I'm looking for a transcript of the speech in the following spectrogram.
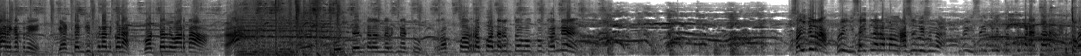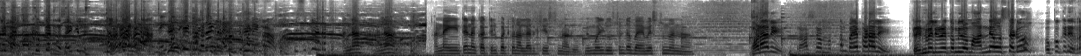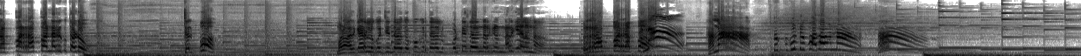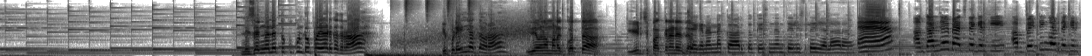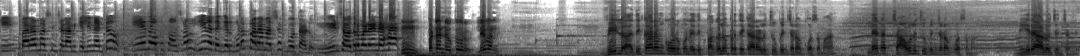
కార్యకర్తని గడ్డం తీసుకోవడానికి కూడా గొడ్డల్ని వాడతా? పొట్టేలు తలలు నరికినట్టు రప్ప రప్ప నరుకుతాం ఒక్కొక్కనే సైకిల్ రా. ఒరేయ్, ఈ సైకిల్ రా మనల్ని నాశనం చేసిందా? ఈ సైకిల్ తొక్కి పడేస్తారా? తుక్కట్రా సైకిల్ అన్నా అన్నా అన్న ఏంటో నా కత్తులు పట్టుకొని అల్లరి చేస్తున్నాడు మిమ్మల్ని చూస్తుంటే భయం వేస్తుందన్నా పడాలి. రాష్ట్రం మొత్తం భయపడాలి. రెండు వేల ఇరవై తొమ్మిదిలో మా అన్నే వస్తాడు ఒక్కొక్కరి రప్ప రప్ప నరుకుతాడు. తెలుపో మనం అధికారంలోకి వచ్చిన తర్వాత ఒక్కొక్కరి తలలు పొట్టే తల నరక నరకేయాలన్నా. రప్ప రప్ప అన్నా! తొక్కుకుంటూ పోదా ఉన్నా. నిజంగానే తొక్కుకుంటూ పోయాడు కదరా? ఇప్పుడు ఏం చేద్దాంరా? ఇదేమన్నా మనకు కొత్త ఈడ్చి పక్కన జగనన్న కారు తొక్కేసిందని తెలిస్తే ఎలా రా ఆ గంజాయి బ్యాచ్ దగ్గరికి ఆ బెట్టింగ్ ఓడి దగ్గరికి పరామర్శించడానికి వెళ్ళినట్టు ఏదో ఒక సంవత్సరం ఈయన దగ్గర కూడా పరామర్శకు పోతాడు ఈడి చదువులు పడండి పట్టండి ఒక్కొక్కరు లేవండి. వీళ్ళు అధికారం కోరుకునేది పగలు ప్రతీకారాలు చూపించడం కోసమా లేక చావులు చూపించడం కోసమా? మీరే ఆలోచించండి.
